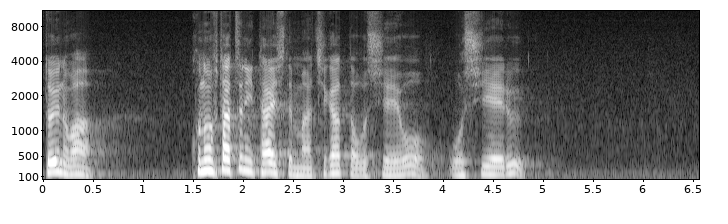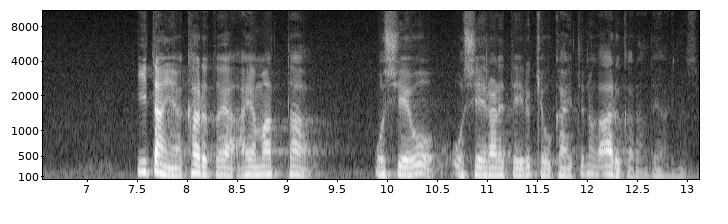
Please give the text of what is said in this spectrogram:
というのはこの2つに対して間違った教えを教える異端やカルトや誤った教えを教えられている教会というのがあるからであります。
